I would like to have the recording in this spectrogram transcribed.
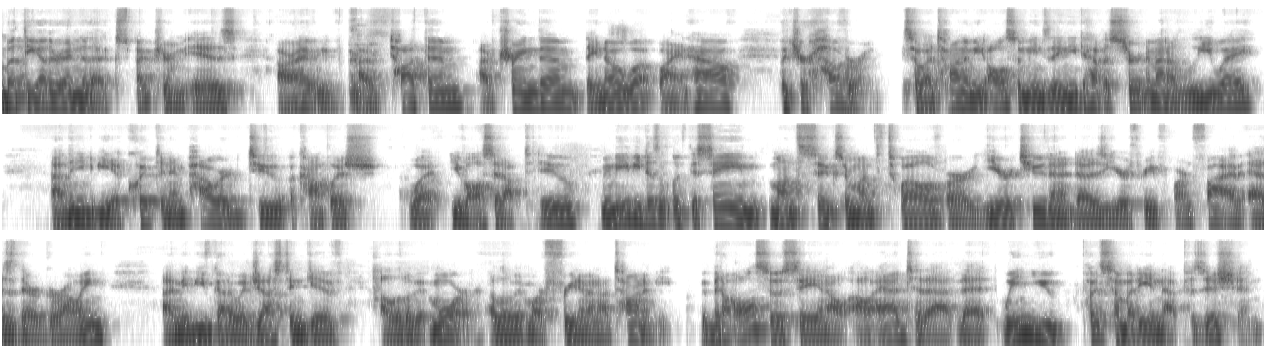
But the other end of that spectrum is all right, we've I've taught them, I've trained them, they know what, why, and how, but you're hovering. So autonomy also means they need to have a certain amount of leeway. Uh, they need to be equipped and empowered to accomplish what you've all set out to do. I mean, maybe it doesn't look the same month six or month 12 or year two than it does year three, four, and five as they're growing. Uh, maybe you've got to adjust and give a little bit more, a little bit more freedom and autonomy. But I'll also say, and I'll, I'll, add to that, that when you put somebody in that position,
